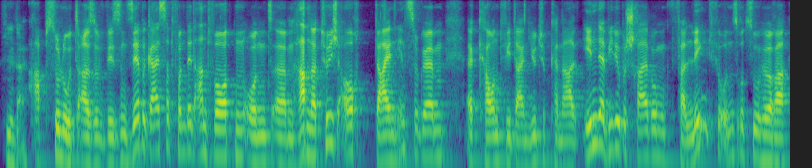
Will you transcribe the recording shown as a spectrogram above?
Vielen Dank. Absolut. Also wir sind sehr begeistert von den Antworten und ähm, haben natürlich auch deinen Instagram-Account wie deinen YouTube-Kanal in der Videobeschreibung verlinkt für unsere Zuhörer.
